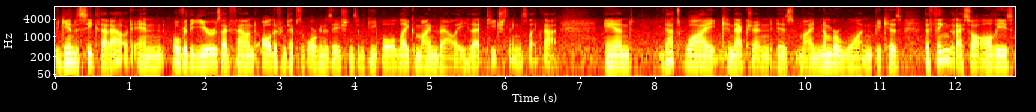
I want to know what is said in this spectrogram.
began to seek that out. And over the years, I've found all different types of organizations and people like Mindvalley that teach things like that. And that's why connection is my number one because the thing that I saw all these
